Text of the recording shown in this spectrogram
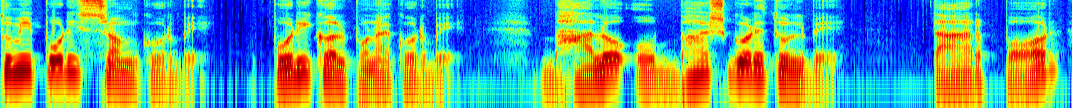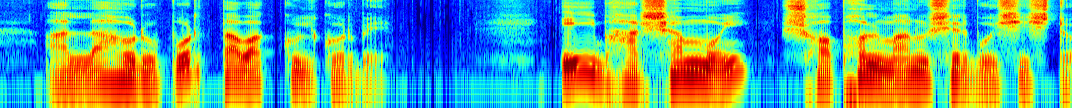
তুমি পরিশ্রম করবে, পরিকল্পনা করবে, ভালো অভ্যাস গড়ে তুলবে, তারপর আল্লাহর উপর তাওয়াক্কুল করবে। এই ভারসাম্যই সফল মানুষের বৈশিষ্ট্য।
